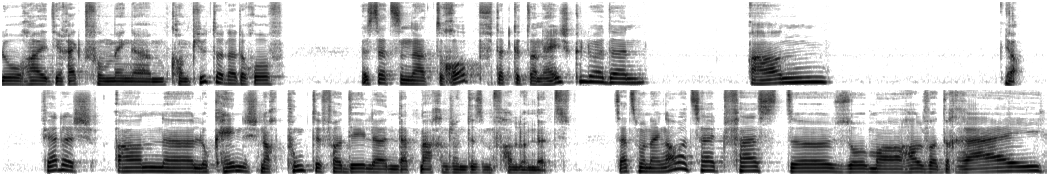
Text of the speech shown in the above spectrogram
Lohai direkt vom Mengegem Computer da drauf. Es setzen dat drop, dat gëtt an héich gelden an ja fertigch an äh, lokalisch nach Punkte verdeelen, dat machen schon diesem Fall net. Setzt man eng Auerzeit fest, äh, so mal halber drei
